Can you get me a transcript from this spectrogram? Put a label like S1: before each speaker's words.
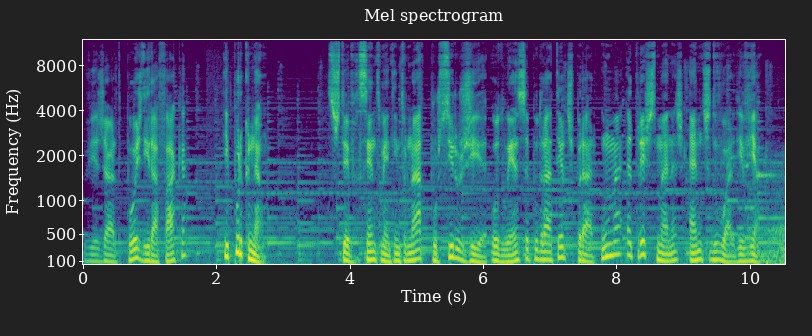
S1: Viajar depois de ir à faca? E por que não? Se esteve recentemente internado por cirurgia ou doença, poderá ter de esperar uma a três semanas antes de voar de avião.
